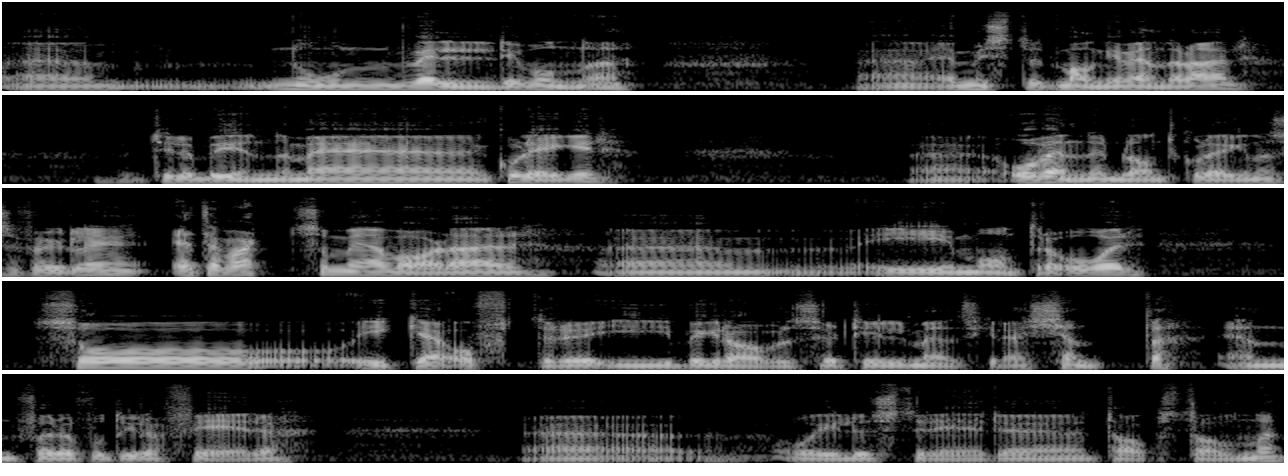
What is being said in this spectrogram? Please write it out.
Noen veldig vonde. Jeg mistet mange venner der. Til å begynne med kolleger. Eh, og venner blant kollegene, selvfølgelig. Etter hvert som jeg var der eh, i måneder og år, så gikk jeg oftere i begravelser til mennesker jeg kjente, enn for å fotografere eh, og illustrere tapstallene.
